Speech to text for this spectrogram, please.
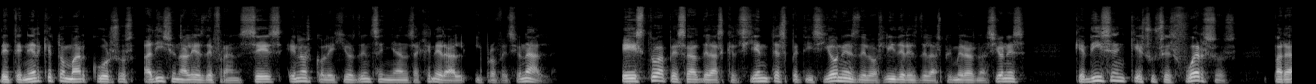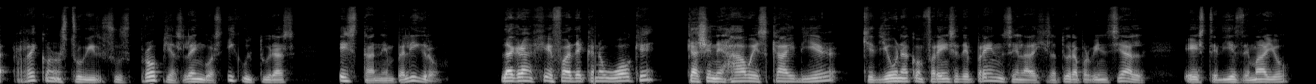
de tener que tomar cursos adicionales de francés en los colegios de enseñanza general y profesional. Esto a pesar de las crecientes peticiones de los líderes de las primeras naciones que dicen que sus esfuerzos para reconstruir sus propias lenguas y culturas están en peligro. La gran jefa de Kahnawake Kashenehawe Sky Deer, que dio una conferencia de prensa en la legislatura provincial este 10 de mayo,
